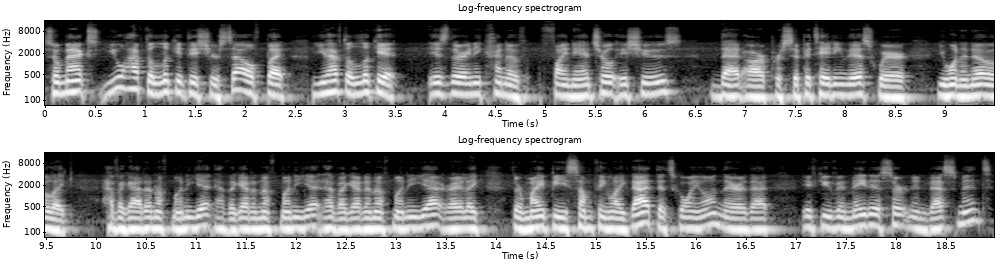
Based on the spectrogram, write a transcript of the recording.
So, Max, you'll have to look at this yourself, but you have to look at is there any kind of financial issues that are precipitating this where you want to know, like, have I got enough money yet? Have I got enough money yet? Have I got enough money yet? Right? Like, there might be something like that that's going on there that if you've made a certain investment,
